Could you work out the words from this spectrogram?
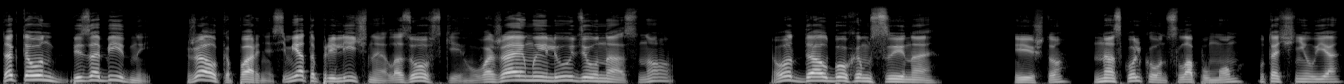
Так-то он безобидный. Жалко парня, семья-то приличная, лазовские, уважаемые люди у нас, но... Вот дал бог им сына». «И что? Насколько он слаб умом?» — уточнил я.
